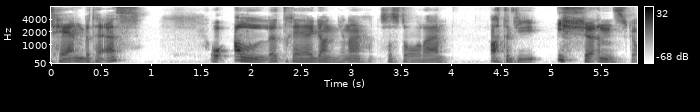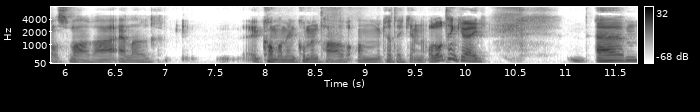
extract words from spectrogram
til en BTS. Og alle tre gangene så står det at de ikke ønsker å svare eller komme med en kommentar om kritikken. Og da tenker jeg um,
